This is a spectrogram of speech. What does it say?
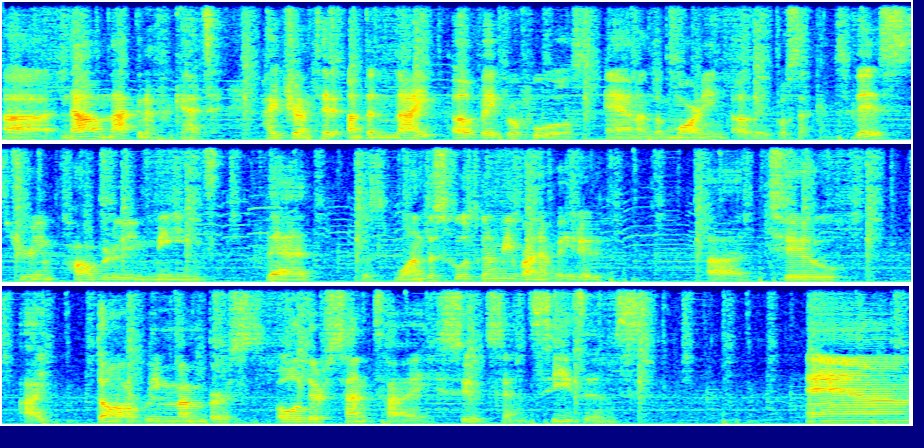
Uh, now I'm not gonna forget. I dreamt it on the night of April Fools and on the morning of April 2nd. This dream probably means that one, the school's gonna be renovated. Uh, two, I don't remember older Sentai suits and seasons. And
